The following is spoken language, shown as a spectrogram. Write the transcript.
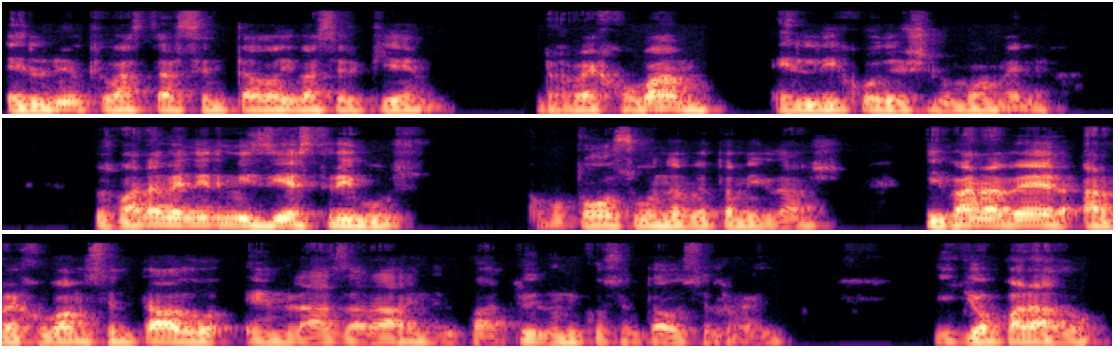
el único que va a estar sentado ahí va a ser quién? Rehobam, el hijo de Shlomo Amelech. Entonces van a venir mis diez tribus, como todos suben al Betamigdash, y van a ver a Rehobam sentado en la Azara, en el patio, el único sentado es el rey, y yo parado,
